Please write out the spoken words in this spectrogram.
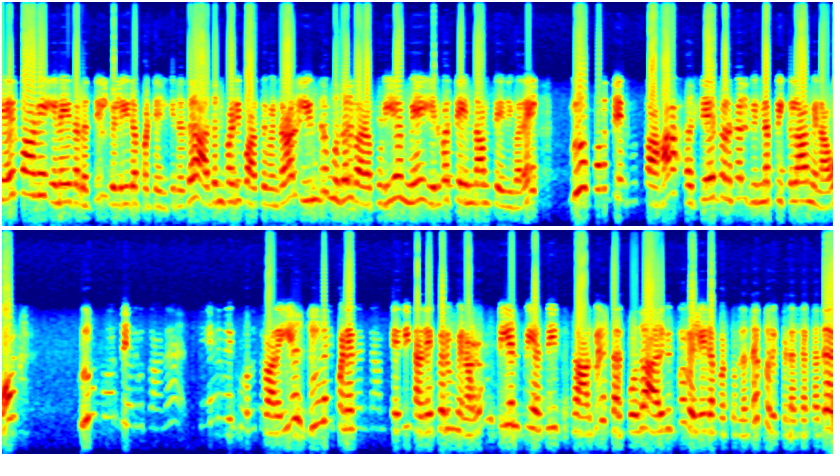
தேர்வாணைய இணையதளத்தில் வெளியிடப்பட்டிருக்கிறது. அதன்படி பார்த்தோமென்றால் இன்று முதல் வரக்கூடிய மே இருபத்தி ஐந்தாம் தேதி வரை குரூப் ஃபோர் தேர்வுக்காக தேர்வர்கள் விண்ணப்பிக்கலாம் எனவும் குரூப் போர் தேர்வுக்கான தேர்வை பொறுத்தவரையில் ஜூலை பன்னிரெண்டாம் தேதி நடைபெறும் எனவும் டிஎன்பிஎஸ்சி சார்பில் தற்போது அறிவிப்பு வெளியிடப்பட்டுள்ளது குறிப்பிடத்தக்கது.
